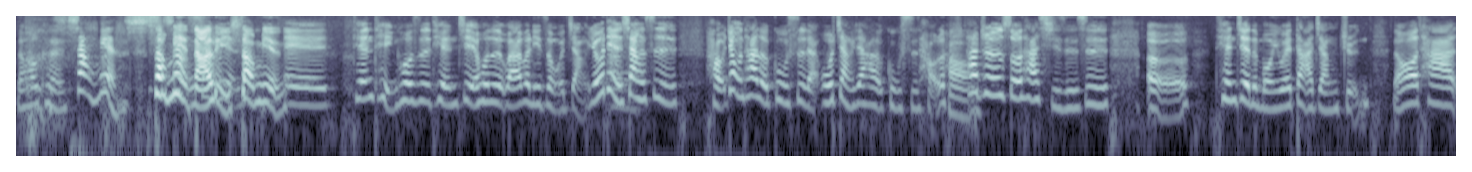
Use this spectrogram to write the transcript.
然后可能上面 上面哪里上面？诶、欸，天庭或是天界，或者我要问你怎么讲，有点像是好用他的故事来，我讲一下他的故事好了，好，他就是说他其实是呃。天界的某一位大将军，然后他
